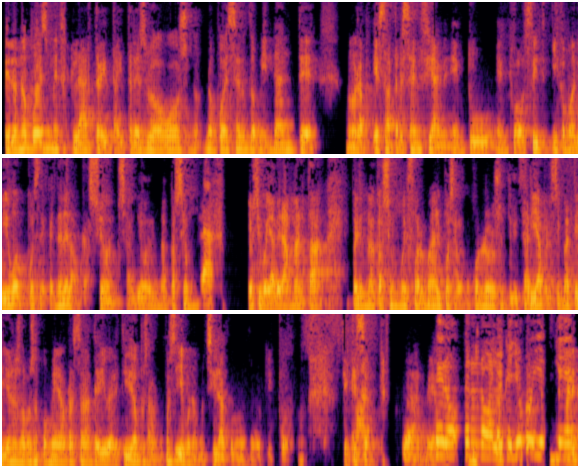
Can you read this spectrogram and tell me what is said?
Pero no puedes mezclar 33 logos, no, no puede ser dominante ¿no? La- esa presencia en, en tu, en tu outfit. Y como digo, pues depende de la ocasión. O sea, yo en una ocasión, Claro. yo si voy a ver a Marta pues en una ocasión muy formal, pues a lo mejor no los utilizaría. Pero si Marta y yo nos vamos a comer a un restaurante divertido, pues a lo mejor sí llevo una mochila con un logotipo, ¿no? que, Claro. se, que se puedan ver. Pero, pero a lo que yo voy es que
